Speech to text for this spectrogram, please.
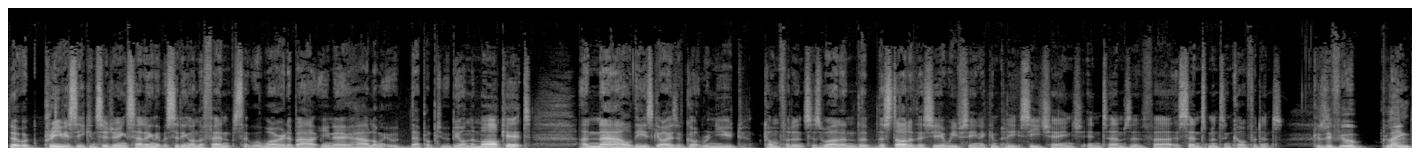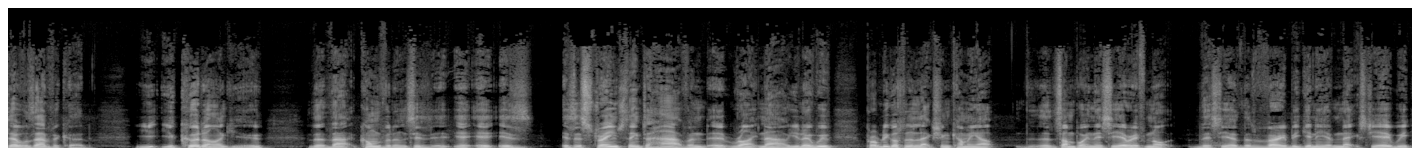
that were previously considering selling that were sitting on the fence that were worried about you know how long would, their property would be on the market. And now these guys have got renewed confidence as well. And the, the start of this year, we've seen a complete sea change in terms of uh, sentiment and confidence. Because if you were playing devil's advocate, you, you could argue that that confidence is is is a strange thing to have. And uh, right now, you know, we've probably got an election coming up at some point this year, if not this year, the very beginning of next year. We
